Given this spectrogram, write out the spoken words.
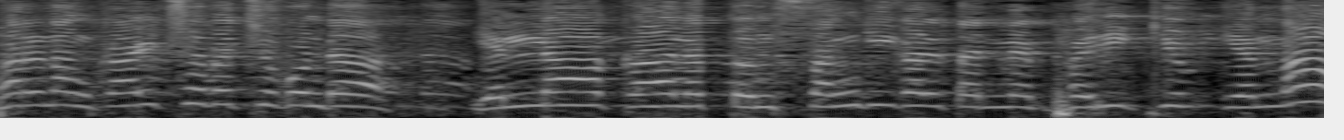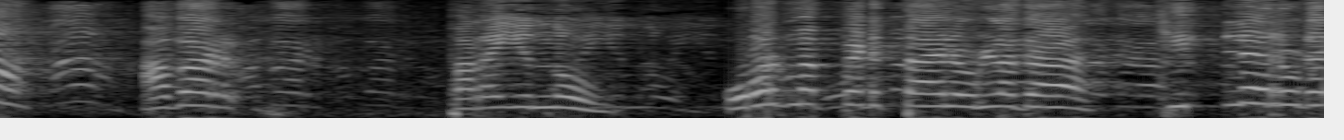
ഭരണം കാഴ്ചവെച്ചുകൊണ്ട് എല്ലാ കാലത്തും സംഘികൾ തന്നെ ഭരിക്കും എന്ന് അവർ പറയുന്നു. ഓർമ്മപ്പെടുത്താനുള്ളത് ഹിറ്റ്ലറുടെ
